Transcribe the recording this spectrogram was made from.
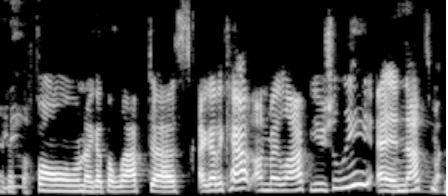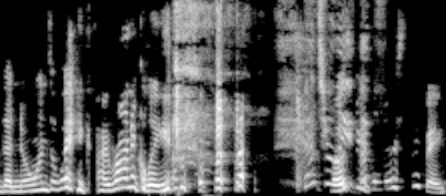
I got the phone. I got the lap desk. I got a cat on my lap usually, and that's my, uh-huh. that no one's awake. Ironically, that's really most people are sleeping.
